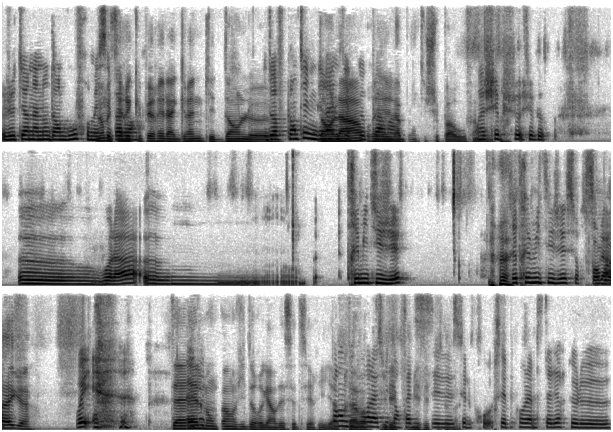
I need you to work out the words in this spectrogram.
Jeter un anneau dans le gouffre, mais non, c'est pas c'est loin. récupérer la graine qui est dans le Ils doivent planter une dans graine quelque l'arbre et hein. la planter, je sais pas où. Enfin, Ouais, bon. je sais. Je sais plus. Euh, voilà. euh, Très mitigé. très très mitigé sur Sans celui-là. blague. Oui. tellement pas envie de regarder cette série pas après envie de voir la suite en fait. C'est c'est le, pro- c'est le problème. C'est-à-dire que le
